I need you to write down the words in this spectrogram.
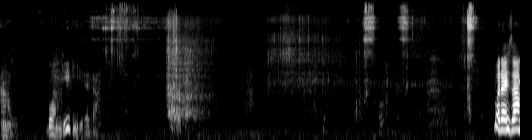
ห่าวบ่อนดีดีๆเด้จ้ะ บ่ได้ซ้ำ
